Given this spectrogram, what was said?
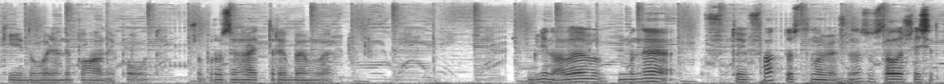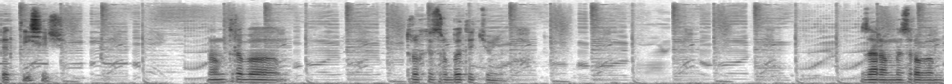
Такий доволі непоганий повод, щоб розіграти 3 BMW. Блін, але мене той факт установлює, що у нас осталось 65 тисяч. Нам треба трохи зробити тюнінг. Зараз ми зробимо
